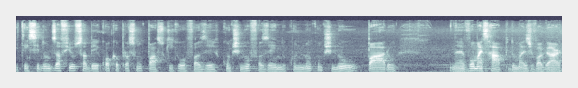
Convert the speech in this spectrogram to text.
e, tem sido um desafio saber qual que é o próximo passo, o que, que eu vou fazer, continuo fazendo, quando não continuo, paro, né, vou mais rápido, mais devagar.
